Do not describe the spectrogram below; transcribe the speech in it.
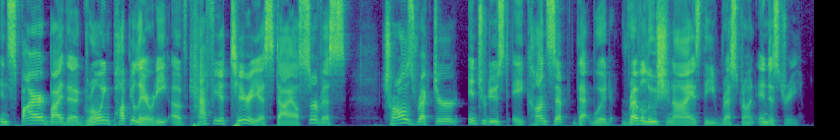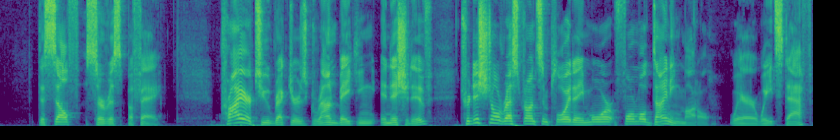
Inspired by the growing popularity of cafeteria style service, Charles Rector introduced a concept that would revolutionize the restaurant industry the self service buffet. Prior to Rector's groundbreaking initiative, traditional restaurants employed a more formal dining model where wait staff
